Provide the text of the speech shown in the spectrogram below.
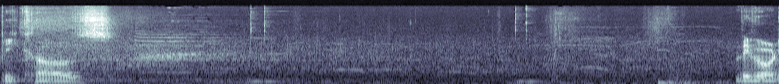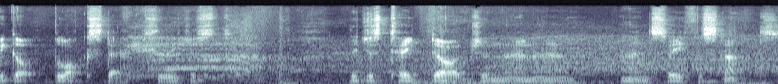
Because... they've already got block steps, so they just they just take dodge and then uh, and then save for stats.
